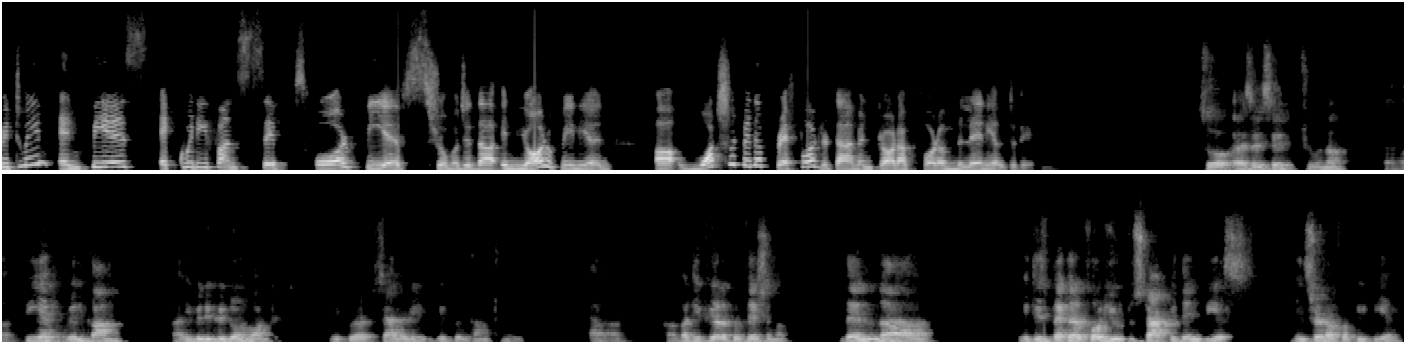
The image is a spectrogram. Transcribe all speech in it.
between NPS, equity funds, SIPs, or PFs, Soumyajit, in your opinion, uh, what should be the preferred retirement product for a millennial today? So, as I said, Shona, uh, PF will come uh, even if you don't want it. If you are salaried, it will come to you. Uh, but if you're a professional, then uh, it is better for you to start with NPS instead of a PPF.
